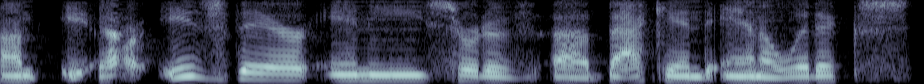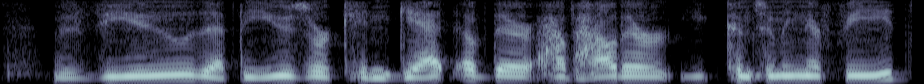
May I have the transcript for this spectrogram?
Um, Is there any sort of uh, back-end analytics view that the user can get of their of how they're consuming their feeds?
